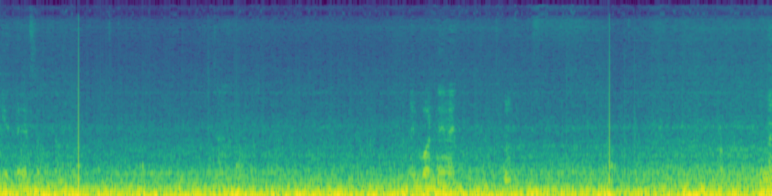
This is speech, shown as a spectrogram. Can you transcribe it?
ขีดเลยฝนตกไปบนได้ไหมโอ้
